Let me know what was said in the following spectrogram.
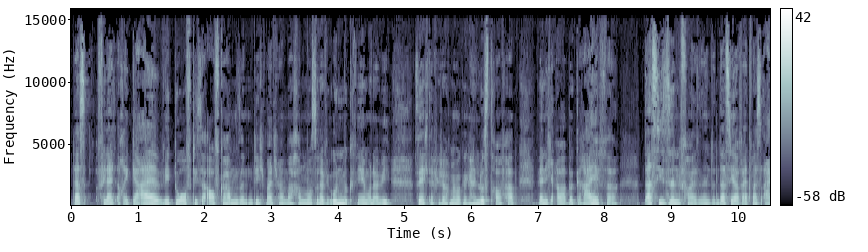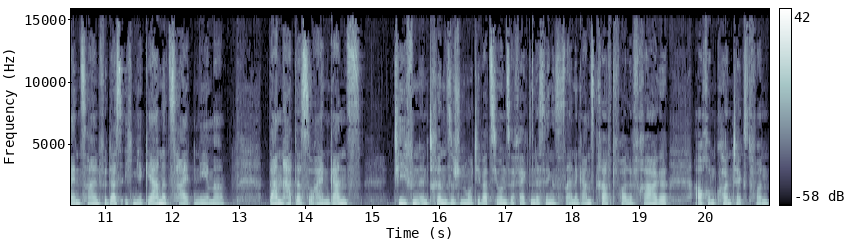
dass vielleicht auch egal, wie doof diese Aufgaben sind, die ich manchmal machen muss oder wie unbequem oder wie sehr ich da vielleicht auch immer gar keine Lust drauf habe, wenn ich aber begreife, dass sie sinnvoll sind und dass sie auf etwas einzahlen, für das ich mir gerne Zeit nehme, dann hat das so einen ganz tiefen intrinsischen Motivationseffekt. Und deswegen ist es eine ganz kraftvolle Frage, auch im Kontext von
